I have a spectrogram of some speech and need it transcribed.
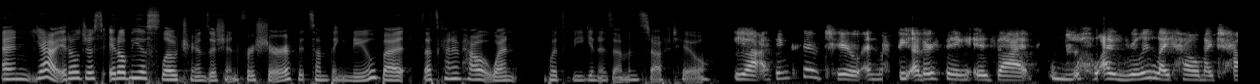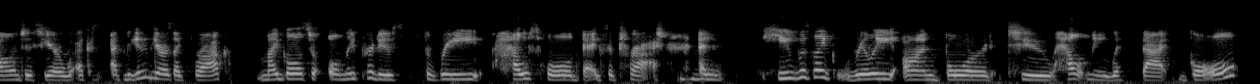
And yeah, it'll just it'll be a slow transition for sure if it's something new, but that's kind of how it went with veganism and stuff too. Yeah, I think so too. And the other thing is that I really like how my challenge this year, because at the beginning of the year, I was like, Brock, my goal is to only produce three household bags of trash. Mhm. And he was like really on board to help me with that goal.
